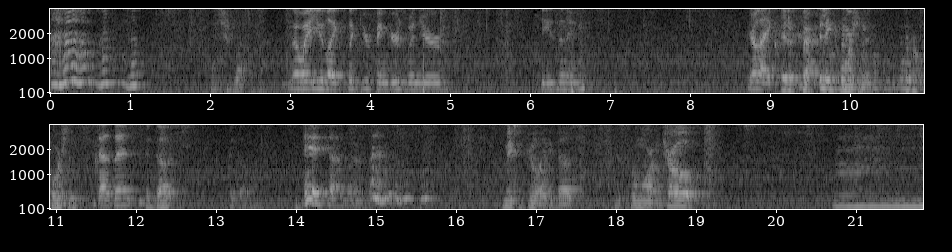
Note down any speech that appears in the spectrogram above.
What you laughing The way you like flick your fingers when you're seasoning. You're like, It affects the Flick- proportion, the proportions. does it? It does. It doesn't. It doesn't. Makes me feel like it does. Gives me more control. Mm.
